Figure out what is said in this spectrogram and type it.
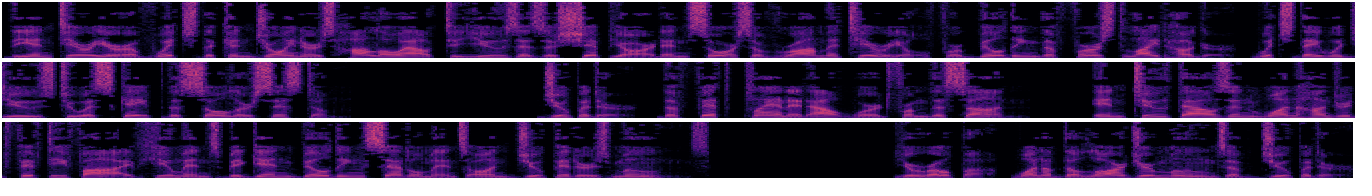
the interior of which the conjoiners hollow out to use as a shipyard and source of raw material for building the first lighthugger, which they would use to escape the Solar System. Jupiter, the fifth planet outward from the Sun. In 2155 humans begin building settlements on Jupiter's moons. Europa, one of the larger moons of Jupiter,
